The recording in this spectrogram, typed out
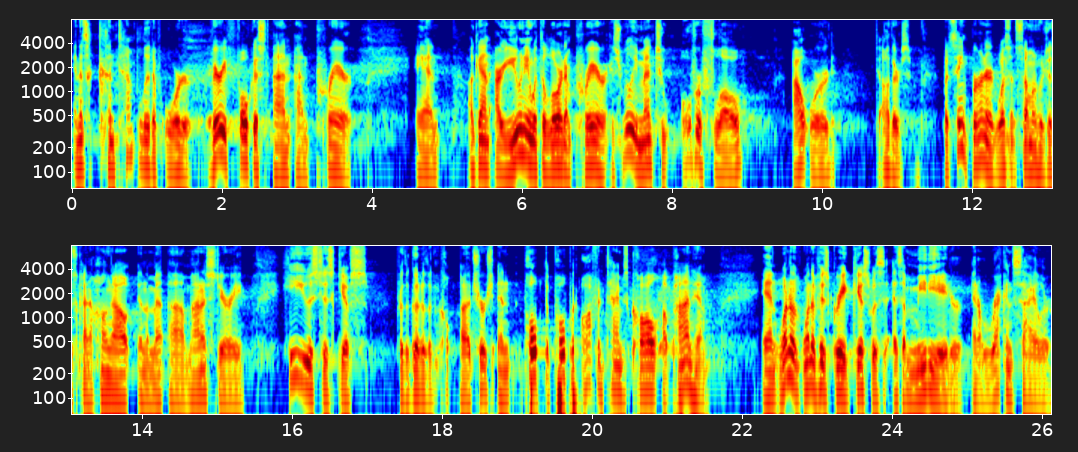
And it's a contemplative order, very focused on, on prayer. And again, our union with the Lord in prayer is really meant to overflow outward to others. But St. Bernard wasn't someone who just kind of hung out in the uh, monastery. He used his gifts for the good of the uh, church, and Pope, the Pope would oftentimes call upon him. And one of, one of his great gifts was as a mediator and a reconciler.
